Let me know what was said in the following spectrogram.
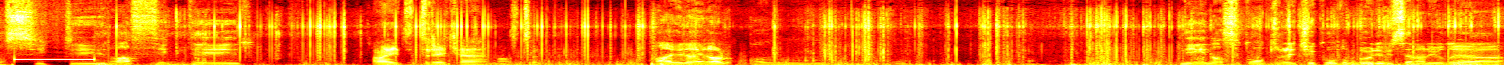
O siktir, has siktir. Haydi direkt ayağın altı. Hayır hayır. ar- Aa. Neyi nasıl kontrol edecek oğlum böyle bir senaryoda ya?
